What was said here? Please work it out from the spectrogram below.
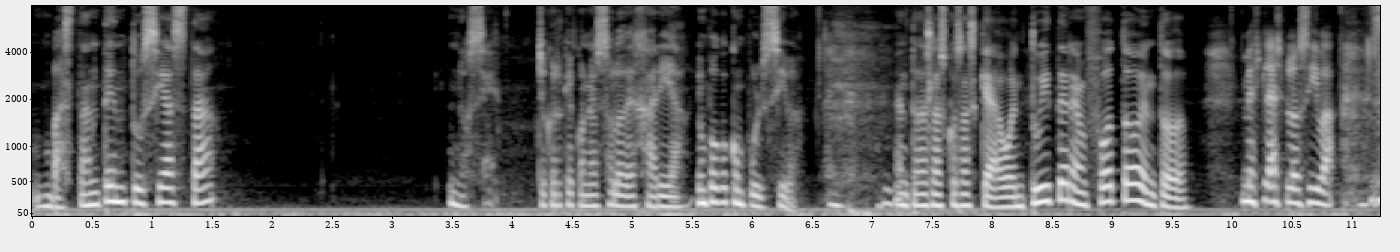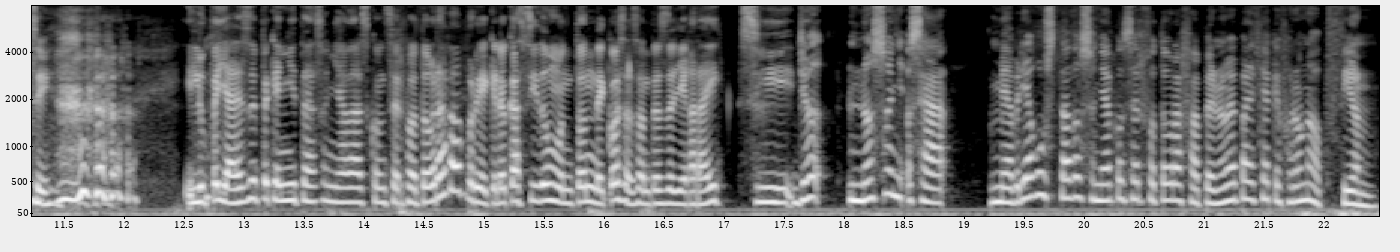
bastante entusiasta, no sé, yo creo que con eso lo dejaría, un poco compulsiva en todas las cosas que hago, en Twitter, en foto, en todo. Mezcla explosiva. Sí. Y Lupe, ya desde pequeñita soñabas con ser fotógrafa porque creo que ha sido un montón de cosas antes de llegar ahí. Sí, yo no soñé, o sea, me habría gustado soñar con ser fotógrafa, pero no me parecía que fuera una opción.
